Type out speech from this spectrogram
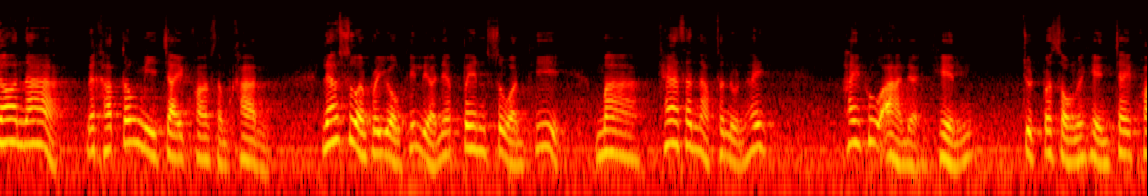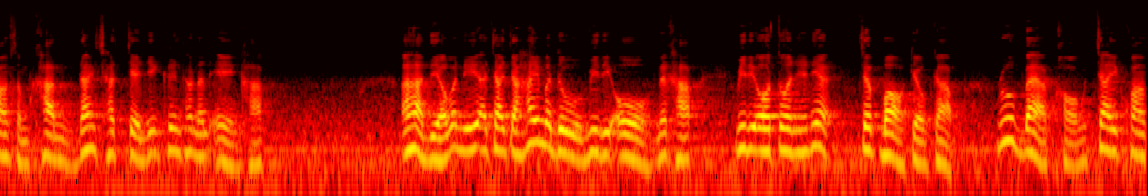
ย่อหน้านะครับต้องมีใจความสำคัญ แล้วส่วนประโยคที่เหลือเนี่ยเป็นส่วนที่มาแค่สนับสนุนให้ให้ผู้อ่านเนี่ยเห็นจุดประสงค์หรือเห็นใจความสำคัญได้ชัดเจนยิ่งขึ้นเท่านั้นเองครับอ่าเดี๋ยววันนี้อาจารย์จะให้มาดูวิดีโอนะครับวิดีโอตัวนี้เนี่ยจะบอกเกี่ยวกับรูปแบบของใจความ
